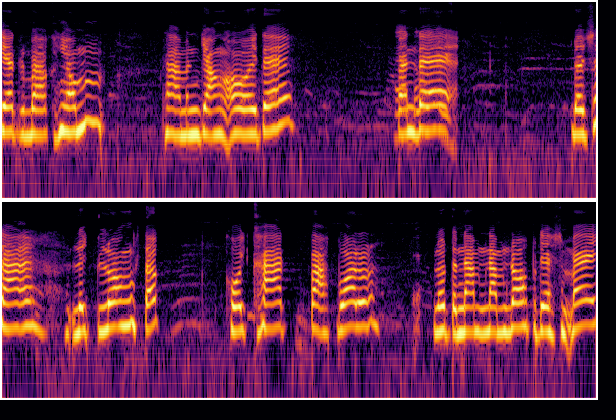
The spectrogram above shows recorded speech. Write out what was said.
ចិត្តរបស់ខ្ញុំថាមិនចង់អោយទេប៉ុន្តែដោយសារលិចលង់ទឹកខូចខាតប៉ះពាល់ នៅតំណាំដាំដុះប្រទេសស្បែង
